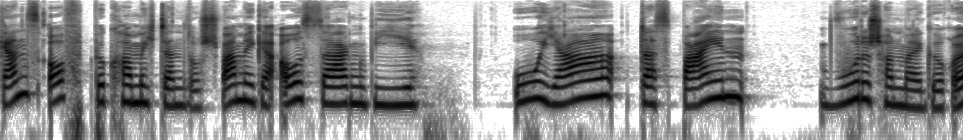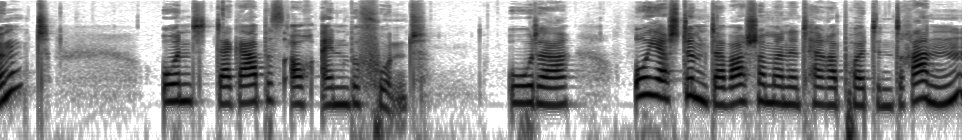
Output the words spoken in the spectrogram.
ganz oft bekomme ich dann so schwammige Aussagen wie, oh ja, das Bein wurde schon mal geröntgt und da gab es auch einen Befund. Oder, oh ja, stimmt, da war schon mal eine Therapeutin dran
